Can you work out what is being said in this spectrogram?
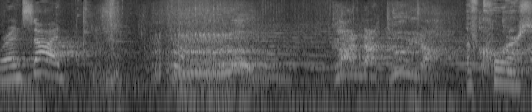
We're inside. Of course.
